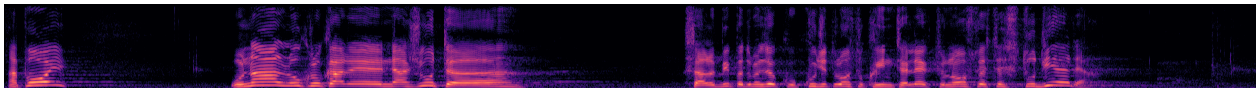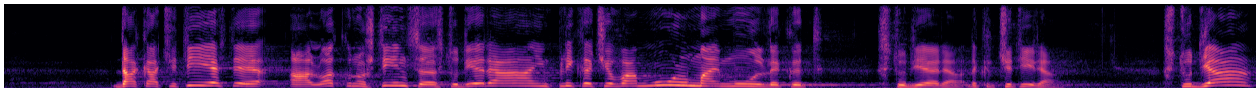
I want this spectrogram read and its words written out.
Apoi, un alt lucru care ne ajută să iubim pe Dumnezeu cu cugetul nostru, cu intelectul nostru, este studierea. Dacă a citi este a lua cunoștință, studierea implică ceva mult mai mult decât studierea, decât citirea. Studia,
